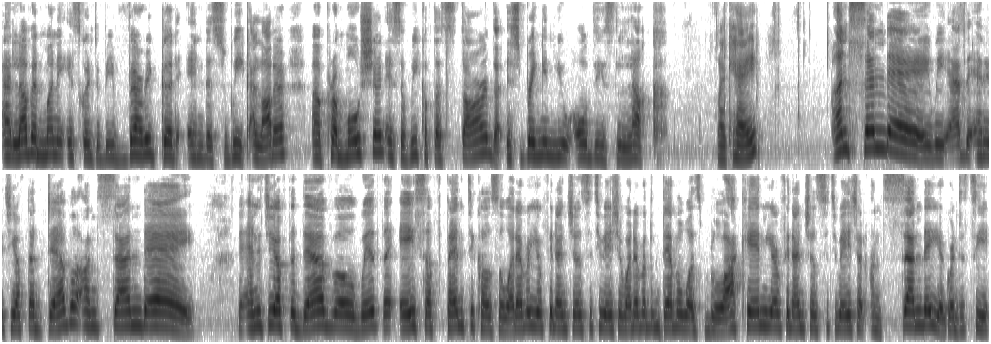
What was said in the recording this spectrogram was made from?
uh, love and money is going to be very good in this week. A lot of uh, promotion is the week of the star that is bringing you all these luck. Okay. On Sunday, we have the energy of the devil on Sunday. The energy of the devil with the ace of pentacles. So, whatever your financial situation, whatever the devil was blocking your financial situation on Sunday, you're going to see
